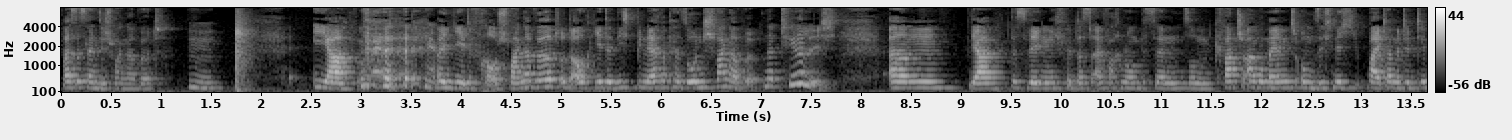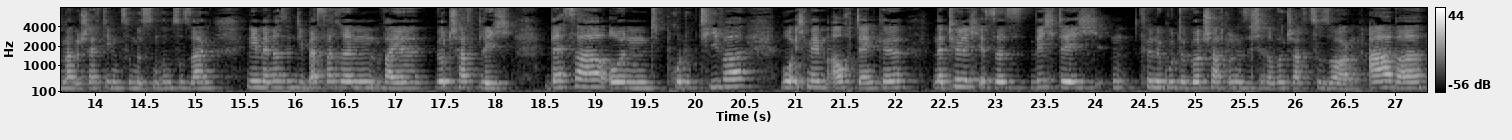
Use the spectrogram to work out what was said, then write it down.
was ist, wenn sie schwanger wird? Mhm. Ja, ja. weil jede Frau schwanger wird und auch jede nicht-binäre Person schwanger wird. Natürlich. Ähm, ja, deswegen, ich finde das einfach nur ein bisschen so ein Quatschargument, um sich nicht weiter mit dem Thema beschäftigen zu müssen und zu sagen, nee, Männer sind die besseren, weil wirtschaftlich besser und produktiver, wo ich mir eben auch denke, natürlich ist es wichtig, für eine gute Wirtschaft und eine sichere Wirtschaft zu sorgen, aber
